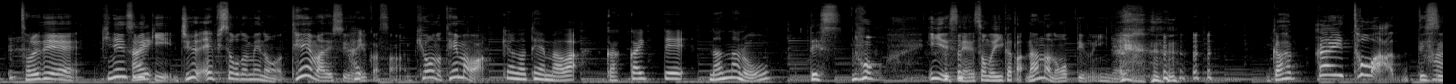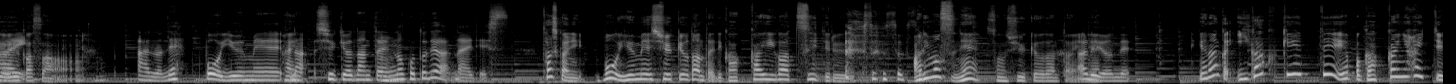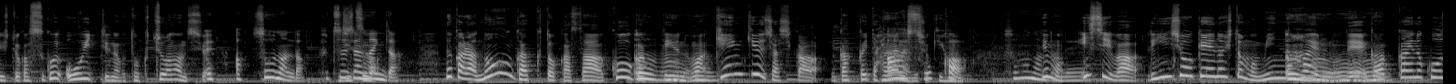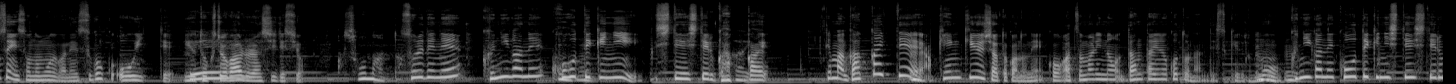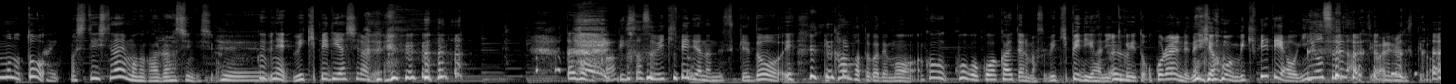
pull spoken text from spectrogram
うん。それで記念すべき10エピソード目のテーマですよ、はい。ゆかさん。今日のテーマは？今日のテーマは学会って何なの？です。おいいですね。その言い方。何なの？っていうのいいね。学会とは？ですよ、はい。ゆかさんあのね某有名はな宗教団体のことではないです、確かに某有名宗教団体で学会がついてる ありますねその宗教団体、ね、あるよね。いやなんか医学系ってやっぱ学会に入ってる人がすごい多いっていうのが特徴なんですよ。えあそうなんだ。普通じゃないんだ。だから農学とかさ工学っていうのうんうんうんは研究者しか学会って入らないでしょ、あそっか。基本。そうなんだ、ね、でも医師は臨床系の人もみんな入るので、うんうんうんうん。学会の構成員そのものがねすごく多いっていう特徴があるらしいですよ。あそうなんだ。それでね国がね公的に指定してる学会、でまあ学会ってうん。研究者とかのねこう集まりの団体のことなんですけれども、うんうん。国がね公的に指定しているものと、はい。まあ、指定してないものがあるらしいんですよ。これねウィキペディア調べ 大丈夫か？リソースウィキペディアなんですけどえカンファとかでもこうこうこう書いてあります。ウィキペディアにとか言うと怒られるんでね、いやもうウィキペディアを引用するなって言われるんですけど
